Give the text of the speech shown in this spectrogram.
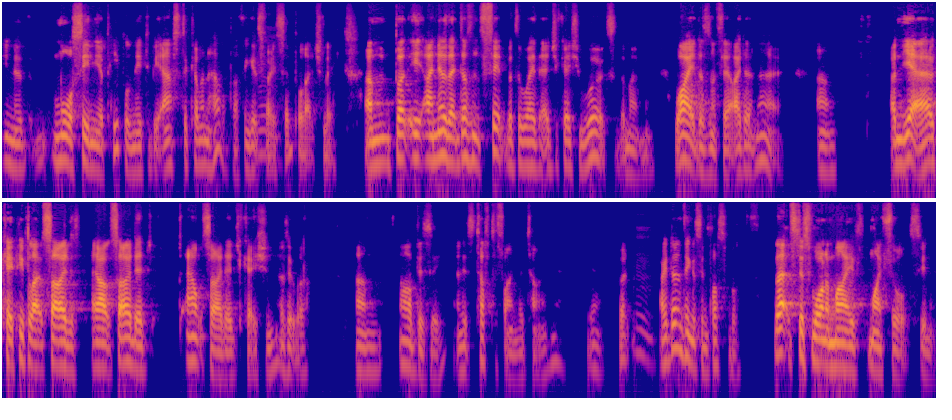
you know more senior people need to be asked to come and help. I think it's very simple, actually. Um, but it, I know that doesn't fit with the way that education works at the moment. Why it doesn't fit, I don't know. Um, and yeah, okay, people outside outside ed, outside education, as it were, um, are busy, and it's tough to find the time. Yeah, yeah. But Mm. I don't think it's impossible. That's just one of my my thoughts. You know.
